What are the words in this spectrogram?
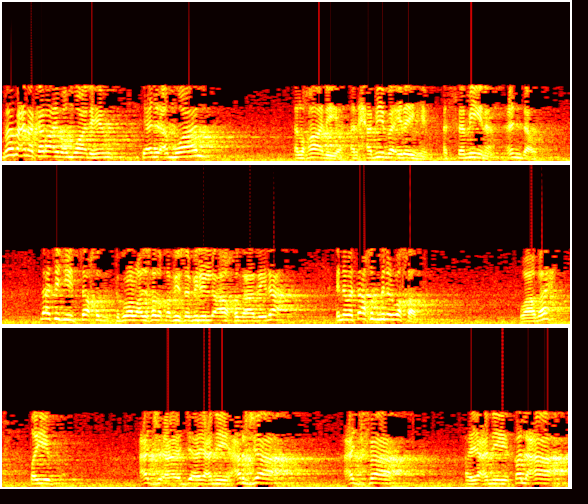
ما معنى كرائم أموالهم؟ يعني الأموال الغالية الحبيبة إليهم الثمينة عنده لا تجي تأخذ تقول الله هذه صدقة في سبيل الله أخذ هذه لا. إنما تأخذ من الوسط. واضح؟ طيب يعني عرجاء عجفاء يعني قلعاء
